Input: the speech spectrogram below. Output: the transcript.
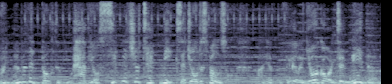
Remember that both of you have your signature techniques at your disposal. I have a feeling you're going to need them.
